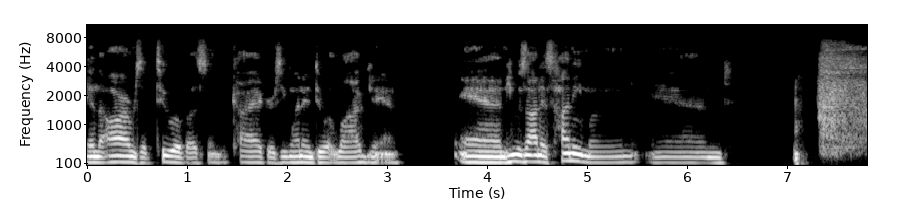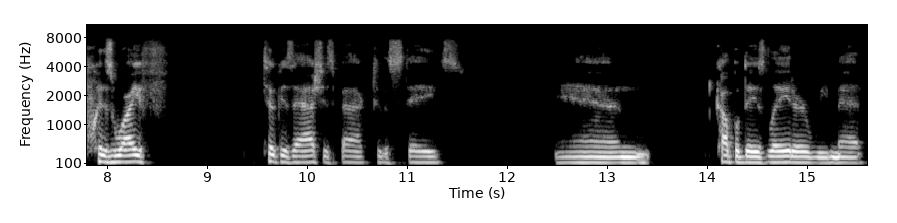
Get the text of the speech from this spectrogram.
in the arms of two of us and the kayakers. He went into a log jam, and he was on his honeymoon, and his wife took his ashes back to the states, and a couple days later, we met.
